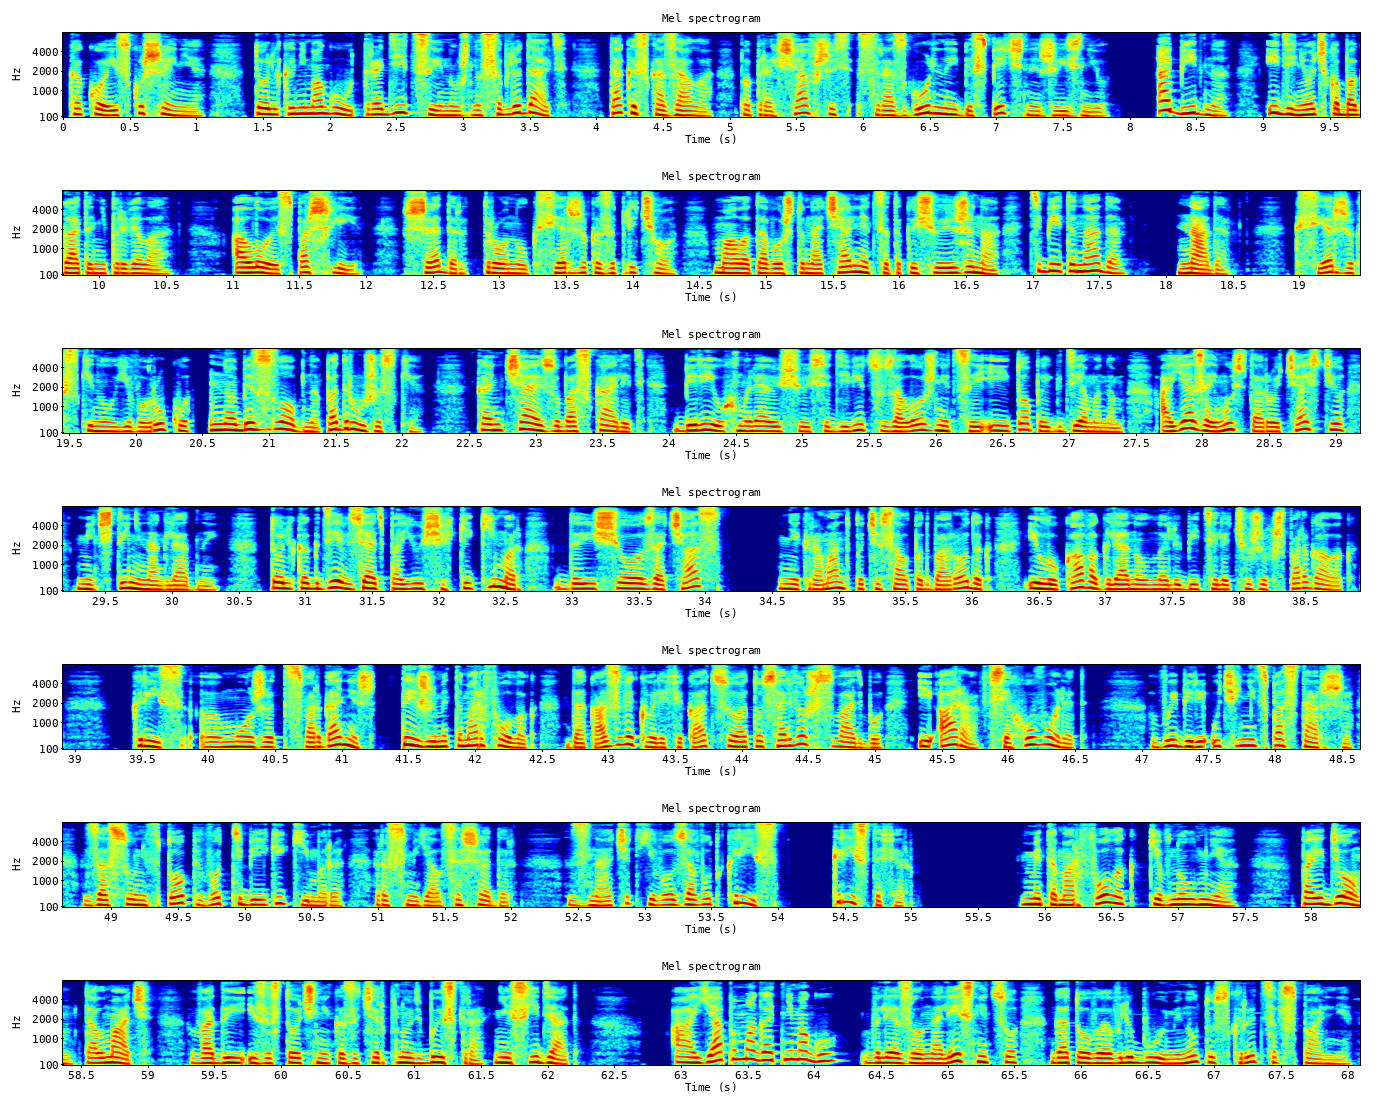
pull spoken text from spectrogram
Какое искушение! Только не могу, традиции нужно соблюдать, так и сказала, попрощавшись с разгульной, беспечной жизнью. Обидно, и денечка богато не провела. «Алоис, пошли!» Шедер тронул Ксержика за плечо. «Мало того, что начальница, так еще и жена. Тебе это надо?» «Надо». Ксержик скинул его руку, но беззлобно, по-дружески. «Кончай зубоскалить, бери ухмыляющуюся девицу заложницей и топай к демонам, а я займусь второй частью мечты ненаглядной. Только где взять поющих кикимор, да еще за час?» Некромант почесал подбородок и лукаво глянул на любителя чужих шпаргалок. «Крис, э, может, сварганишь? Ты же метаморфолог. Доказывай квалификацию, а то сорвешь свадьбу, и Ара всех уволит. Выбери учениц постарше, засунь в топ, вот тебе и кикиморы», — рассмеялся Шедер. «Значит, его зовут Крис. Кристофер». Метаморфолог кивнул мне. «Пойдем, толмач, воды из источника зачерпнуть быстро, не съедят». «А я помогать не могу», — влезла на лестницу, готовая в любую минуту скрыться в спальне.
